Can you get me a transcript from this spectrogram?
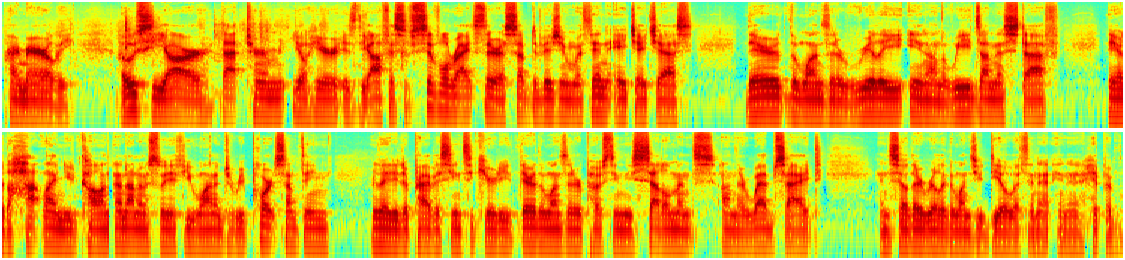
primarily. OCR, that term you'll hear is the Office of Civil Rights. They're a subdivision within HHS. They're the ones that are really in on the weeds on this stuff. They are the hotline you'd call anonymously if you wanted to report something related to privacy and security. They're the ones that are posting these settlements on their website. And so they're really the ones you deal with in a, in a HIPAA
